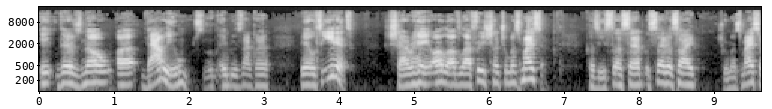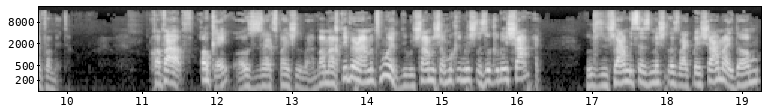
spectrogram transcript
it, there's no uh, value. So maybe he's not going to be able to eat it. Sharei olav lafri shachumas meiser, because he still set, set aside Trumas Meiser from it. Chavav. Okay, well, this is an explanation of the Rambam. Machtiv Rambam Tmuim. The Risham Shamuchi Mishnah Zuka Beis Shammai. The Risham says Mishnah is like Beis Shammai. Dom,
